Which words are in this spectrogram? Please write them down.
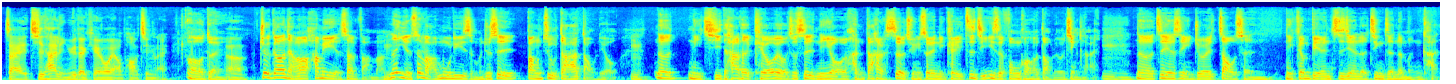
在其他领域的 KOL 跑进来。哦，对，嗯，就刚刚讲到他们有演算法嘛，嗯、那演算法的目的是什么？就是帮助大家导流。嗯，那你其他的 KOL 就是你有很大的社群，所以你可以自己一直疯狂的导流进来。嗯，那这件事情就会造成你跟别人之间的竞争的门槛。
